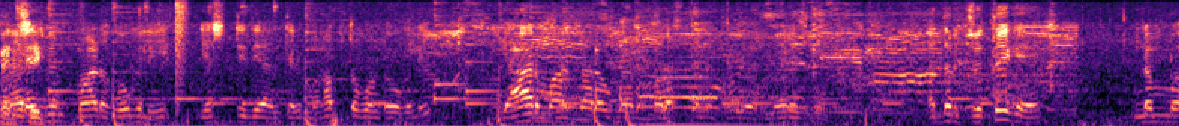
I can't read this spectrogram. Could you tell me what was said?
ಮ್ಯಾನೇಜ್ಮೆಂಟ್ ಮಾಡಿ ಹೋಗಲಿ, ಎಷ್ಟಿದೆ ಅಂತೇಳಿ ಮಾಪ್ ತಗೊಂಡು ಹೋಗಲಿ. ಯಾರು ಮಾಡ್ತಾರೋ ಅವ್ರನ್ನ ಕಳಿಸ್ತಾನೆ ಮ್ಯಾನೇಜ್ಮೆಂಟ್ ಅದರ ಜೊತೆಗೆ ನಮ್ಮ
